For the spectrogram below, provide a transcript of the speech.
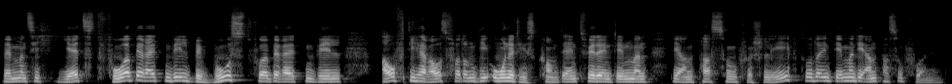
wenn man sich jetzt vorbereiten will, bewusst vorbereiten will auf die Herausforderung, die ohne dies kommt? Entweder indem man die Anpassung verschläft oder indem man die Anpassung vornimmt.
